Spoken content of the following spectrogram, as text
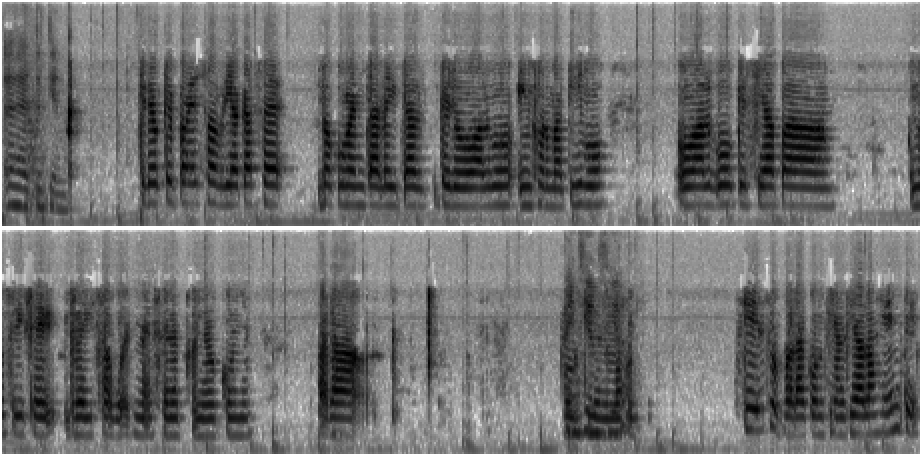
Eh, te entiendo. Creo que para eso habría que hacer documentales y tal, pero algo informativo o algo que sea para, ¿cómo se dice? Raise awareness en español, coño. Para... Concienciar. Sí, eso, para concienciar a la gente.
